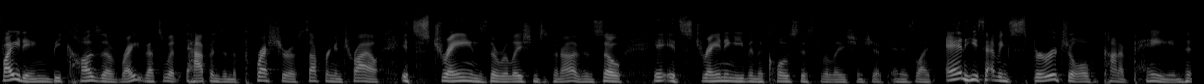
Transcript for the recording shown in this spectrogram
fighting because of, right? That's what happens in the pressure of suffering and trial. It strains the relationships in our lives. And so it, it's straining even the closest relationship in his life. And he's having spiritual kind of pain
